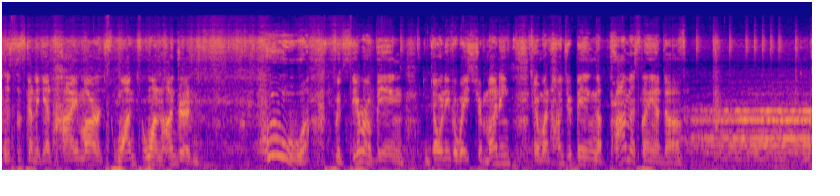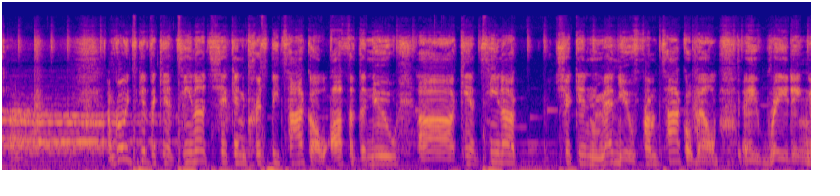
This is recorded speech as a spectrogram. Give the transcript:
This is going to get high marks, 1 to 100. Whoo! With zero being don't even waste your money, and 100 being the promised land of. I'm going to give the Cantina Chicken Crispy Taco off of the new uh, Cantina Chicken menu from Taco Bell a rating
